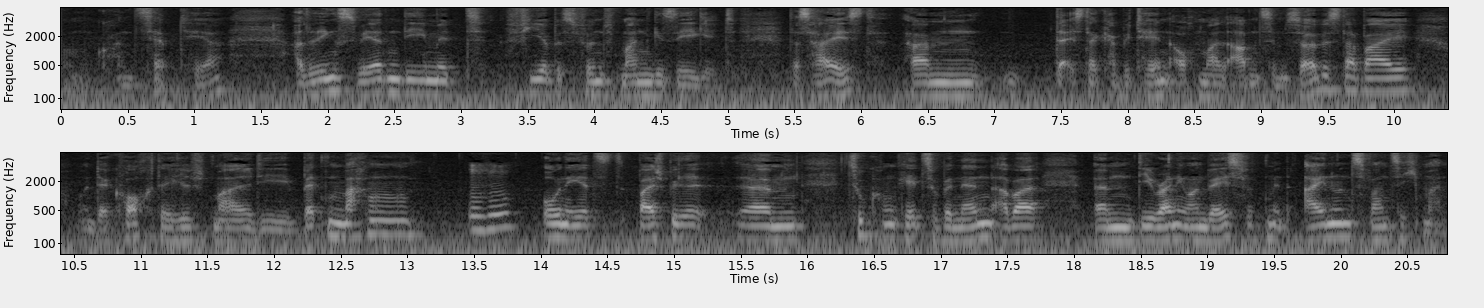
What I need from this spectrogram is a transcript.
vom Konzept her. Allerdings werden die mit vier bis fünf Mann gesegelt. Das heißt, ähm, da ist der Kapitän auch mal abends im Service dabei und der Koch, der hilft mal die Betten machen, Mhm. ohne jetzt Beispiele ähm, zu konkret zu benennen, aber ähm, die Running on Base wird mit 21 Mann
